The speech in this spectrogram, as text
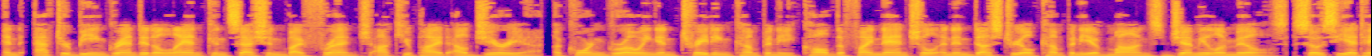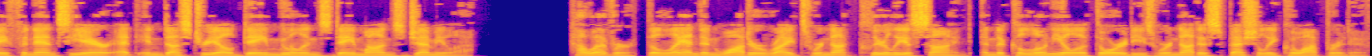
and, after being granted a land concession by French-occupied Algeria, a corn-growing and trading company called the Financial and Industrial Company of Mons Gemila Mills Société financière et industrielle des Moulins des Mons Gemila. However, the land and water rights were not clearly assigned, and the colonial authorities were not especially cooperative.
